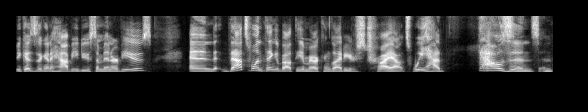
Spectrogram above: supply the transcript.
because they're going to have you do some interviews. And that's one thing about the American Gladiators tryouts. We had thousands and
